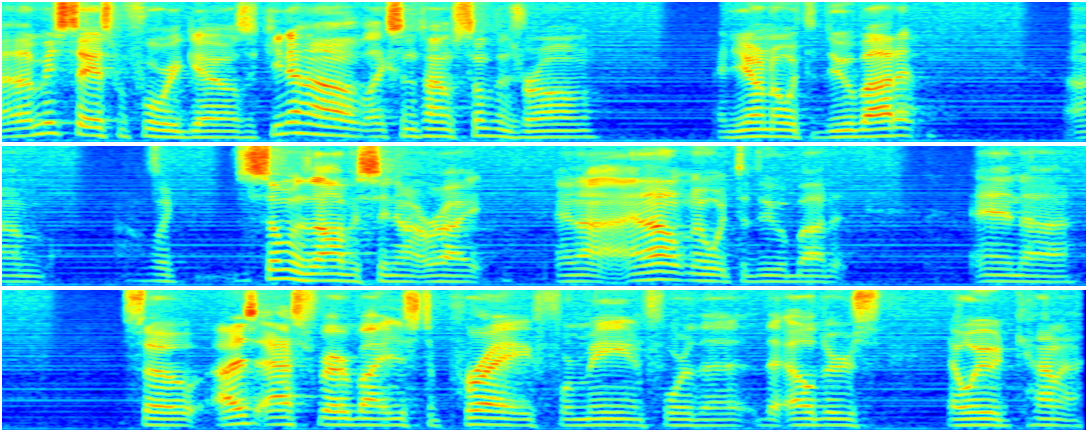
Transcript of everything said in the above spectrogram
uh, let me say this before we go. I was like, you know how like sometimes something's wrong, and you don't know what to do about it. Um, I was like, something's obviously not right, and I, and I don't know what to do about it. And uh, so I just asked for everybody just to pray for me and for the, the elders that we would kind of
